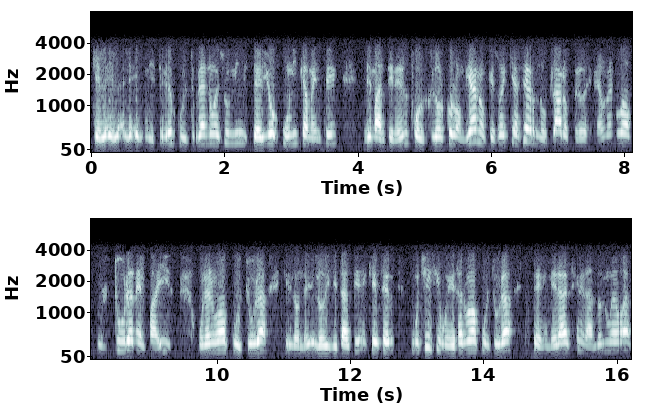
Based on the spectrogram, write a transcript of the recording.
que el, Ministerio de Cultura no es un ministerio únicamente de mantener el folclore colombiano, que eso hay que hacerlo, claro, pero de generar una nueva cultura en el país, una nueva cultura en donde lo digital tiene que ser muchísimo y esa nueva cultura se genera generando nuevas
